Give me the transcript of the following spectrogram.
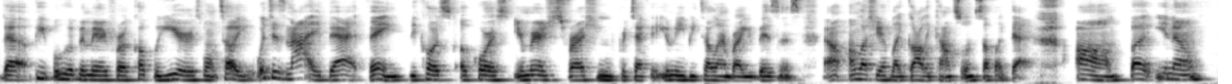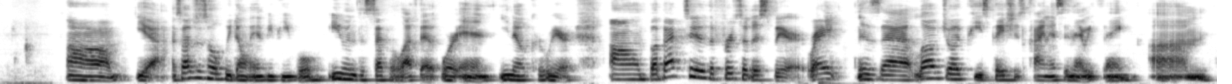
that people who have been married for a couple years won't tell you, which is not a bad thing because, of course, your marriage is fresh. You need to protect it. You need to be telling about your business, uh, unless you have like golly counsel and stuff like that. Um, but, you know, um, yeah. So I just hope we don't envy people, even the step of life that we're in, you know, career. Um, but back to the fruits of the spirit, right? Is that love, joy, peace, patience, kindness, and everything. Um,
